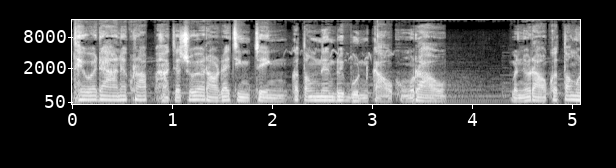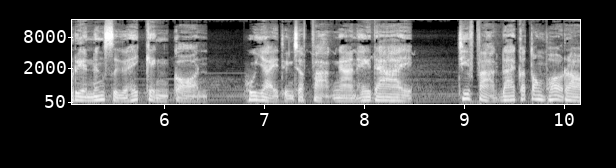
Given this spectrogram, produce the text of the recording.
เทวดานะครับ หากจะช่วยเราได้จริง ๆ ก็ต้องเนื่องด้วยบุญเก่าของเรา เหมือนเราก็ต้องเรียนหนังสือให้เก่งก่อน ผู้ใหญ่ถึงจะฝากงานให้ได้ ที่ฝากได้ก็ต้องเพราะเรา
